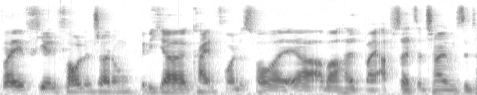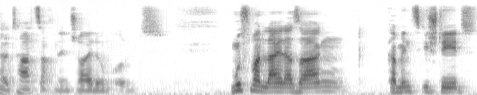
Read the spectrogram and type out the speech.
bei vielen Foulentscheidungen bin ich ja kein Freund des VAR, aber halt bei Abseitsentscheidungen sind halt Tatsachenentscheidungen und muss man leider sagen, Kaminski steht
